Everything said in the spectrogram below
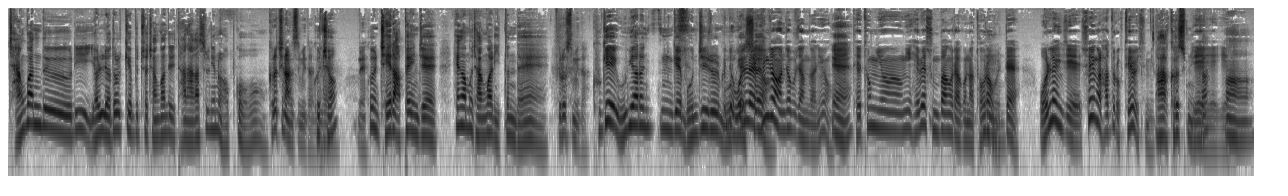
장관들이 18개 부처 장관들이 다 나갔을 리는 없고. 그렇진 않습니다. 그렇죠? 네. 네. 그럼 제일 앞에 이제 행안부 장관이 있던데 그렇습니다. 그게 의미하는 게 뭔지를 근데 모르겠어요. 원래 행정안전부 장관이요. 예. 대통령이 해외 순방을 하거나 돌아올 음. 때 원래 이제 수행을 하도록 되어 있습니다. 아, 그렇습니까? 예, 예, 예. 어.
